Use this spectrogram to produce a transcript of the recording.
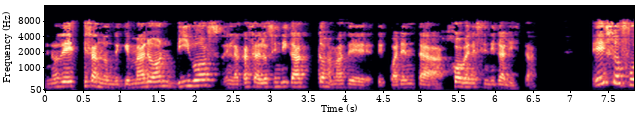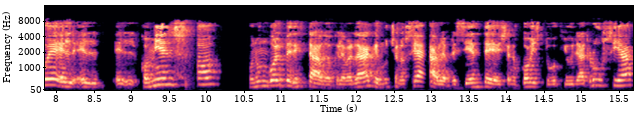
no de esa en donde quemaron vivos en la casa de los sindicatos a más de, 40 jóvenes sindicalistas. Eso fue el, comienzo con un golpe de Estado, que la verdad que mucho no se habla. El presidente Yanukovych tuvo que huir a Rusia,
